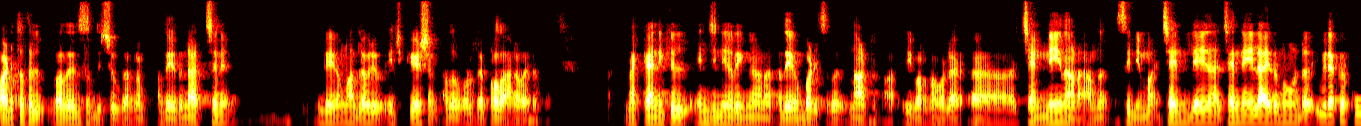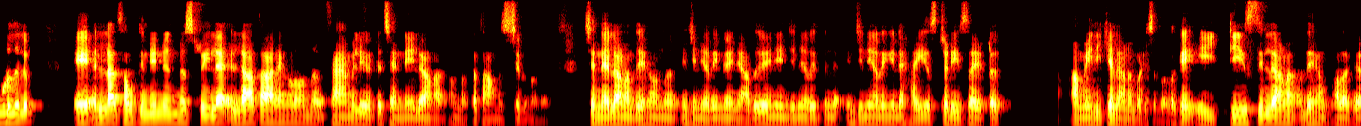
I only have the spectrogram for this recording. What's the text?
പഠിത്തത്തിൽ വളരെ ശ്രദ്ധിച്ചു. കാരണം അദ്ദേഹത്തിന്റെ അച്ഛന് ഇദ്ദേഹം നല്ലൊരു എഡ്യൂക്കേഷൻ അത് വളരെ പ്രധാനമായിരുന്നു. മെക്കാനിക്കൽ എഞ്ചിനീയറിംഗ് ആണ് അദ്ദേഹം പഠിച്ചത് നാട്ടിൽ. ഈ പറഞ്ഞ പോലെ ചെന്നൈയിൽ നിന്നാണ് അന്ന് സിനിമ ചെന്നൈ ചെന്നൈയിലായിരുന്നുകൊണ്ട് ഇവരൊക്കെ കൂടുതലും എല്ലാ സൗത്ത് ഇന്ത്യൻ ഇൻഡസ്ട്രിയിലെ എല്ലാ താരങ്ങളും അന്ന് ഫാമിലി ആയിട്ട് ചെന്നൈയിലാണ് അന്നൊക്കെ താമസിച്ചിരുന്നത്. ചെന്നൈയിലാണ് അദ്ദേഹം അന്ന് എഞ്ചിനീയറിംഗ് കഴിഞ്ഞത്. അത് കഴിഞ്ഞ് എഞ്ചിനീയറിംഗിന്റെ എഞ്ചിനീയറിംഗിന്റെ ഹയർ സ്റ്റഡീസ് ആയിട്ട് അമേരിക്കയിലാണ് പഠിച്ചത്. അതൊക്കെ എയ്റ്റീസിലാണ് അദ്ദേഹം അതൊക്കെ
